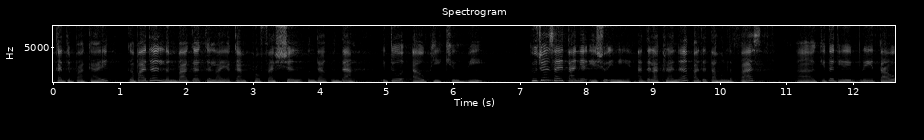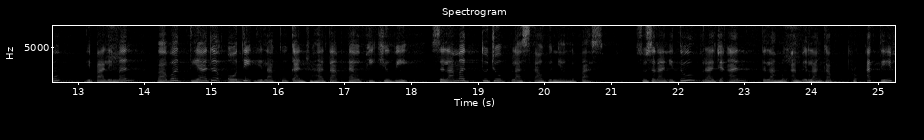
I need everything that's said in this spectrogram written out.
akan terpakai kepada lembaga kelayakan profesion undang-undang itu LPQB. Tujuan saya tanya isu ini adalah kerana pada tahun lepas uh, kita diberitahu di parlimen bahawa tiada audit dilakukan terhadap LPQB selama 17 tahun yang lepas. Susulan itu, kerajaan telah mengambil langkah proaktif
